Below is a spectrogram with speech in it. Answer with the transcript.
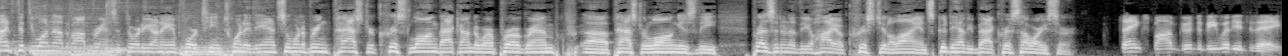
951 now the Bob Frantz Authority on AM 1420. The answer. I want to bring Pastor Chris Long back onto our program. Uh, Pastor Long is the president of the Ohio Christian Alliance. Good to have you back, Chris. How are you, sir? Thanks, Bob. Good to be with you today.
